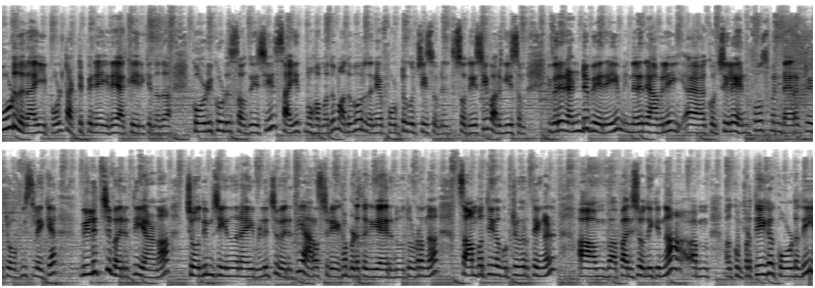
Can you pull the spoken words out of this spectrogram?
കൂടുതലായി ഇപ്പോൾ തട്ടിപ്പിനെ ഇരയാക്കിയിരിക്കുന്നത്. കോഴിക്കോട് സ്വദേശി സയ്യിദ് മുഹമ്മദും അതുപോലെ തന്നെ ഫോർട്ട് കൊച്ചി സ്വദേശി വർഗീസും. ഇവരെ രണ്ടുപേരെയും ഇന്നലെ രാവിലെ കൊച്ചിയിലെ എൻഫോഴ്സ്മെന്റ് ഡയറക്ടറേറ്റ് ഓഫീസിലേക്ക് വിളിച്ചു വരുത്തിയാണ് ചോദ്യം ചെയ്യുന്നതിനായി വിളിച്ചു വരുത്തി അറസ്റ്റ് രേഖപ്പെടുത്തുകയായിരുന്നു. തുടർന്ന് സാമ്പത്തിക കുറ്റകൃത്യങ്ങൾ പരിശോധിക്കുന്ന പ്രത്യേക കോടതി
